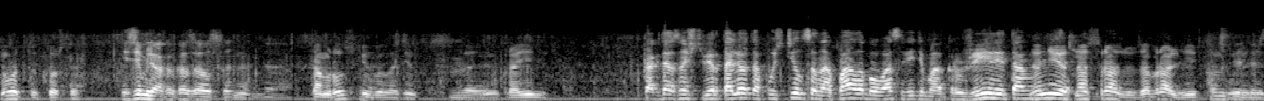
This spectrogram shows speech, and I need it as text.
Ну, вот тут то, что... И земляк оказался. Да. да. Там русский да. был один, да. и украинец. Когда, значит, вертолет опустился на палубу, вас, видимо, окружили там. Да нет, нас сразу забрали и увели.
